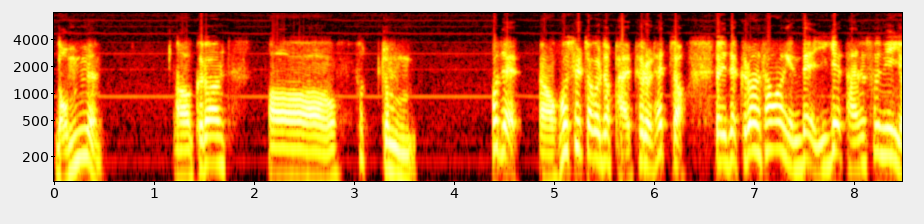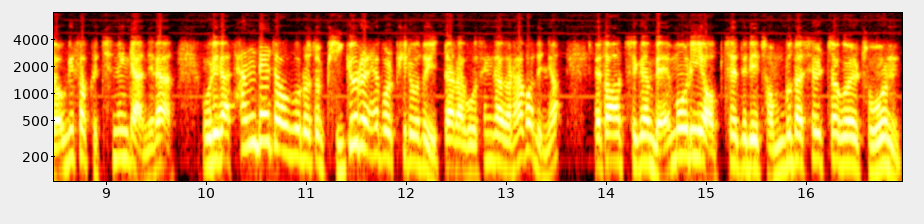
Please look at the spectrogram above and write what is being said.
넘는 어, 그런 어, 좀 호재, 어, 호실적을 좀 발표를 했죠. 자, 이제 그런 상황인데 이게 단순히 여기서 그치는 게 아니라 우리가 상대적으로 좀 비교를 해볼 필요도 있다라고 생각을 하거든요. 그래서 지금 메모리 업체들이 전부 다 실적을 좋은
